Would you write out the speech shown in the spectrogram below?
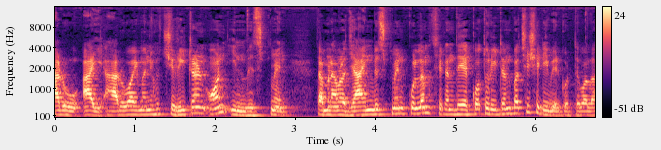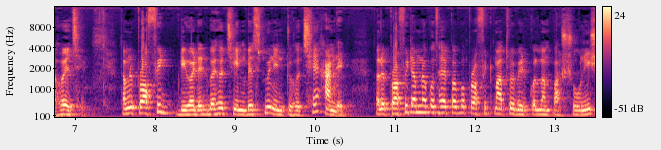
আর ও আই আর ও আই মানে হচ্ছে রিটার্ন অন ইনভেস্টমেন্ট তার মানে আমরা যা ইনভেস্টমেন্ট করলাম, সেখান থেকে কত রিটার্ন পাচ্ছি সেটি বের করতে বলা হয়েছে। তার মানে প্রফিট ডিভাইডেড বাই হচ্ছে ইনভেস্টমেন্ট ইন্টু হচ্ছে হান্ড্রেড তাহলে প্রফিট আমরা কোথায় পাবো? প্রফিট মাত্র বের করলাম পাঁচশো উনিশ,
